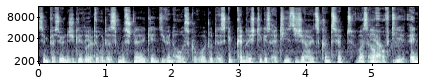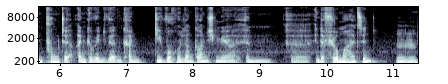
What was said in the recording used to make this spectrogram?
sind persönliche Geräte ja. oder es muss schnell gehen, die werden ausgerollt oder es gibt kein richtiges IT-Sicherheitskonzept, was auch ja. auf die Endpunkte angewendet werden kann, die wochenlang gar nicht mehr im, äh, in der Firma halt sind. Mhm.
